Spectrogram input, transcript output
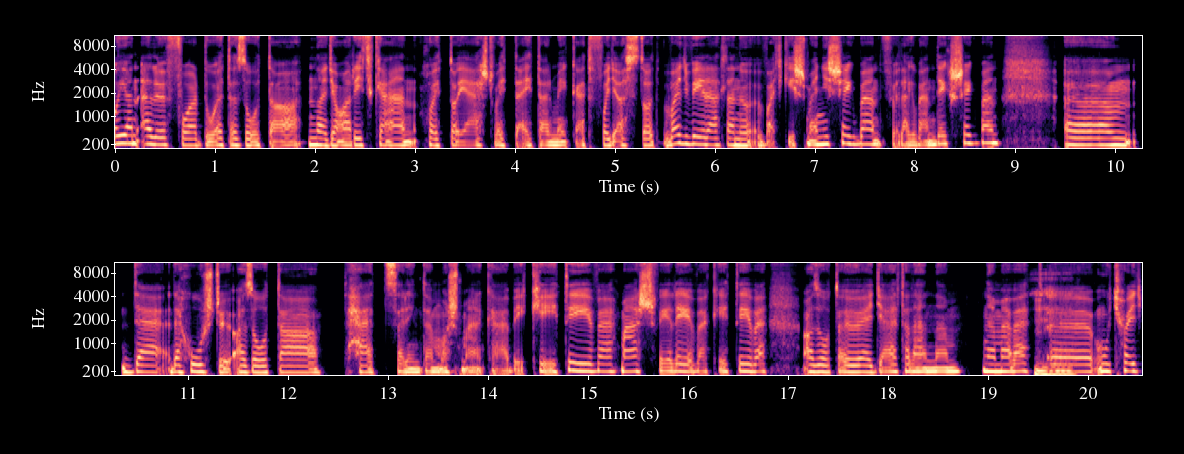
olyan előfordult azóta nagyon ritkán, hogy tojást vagy tejterméket fogyasztott, vagy véletlenül, vagy kis mennyiségben, főleg vendégségben, ö, de, de húst ő azóta tehát szerintem most már kb. két éve, másfél éve, két éve, azóta ő egyáltalán nem, nem evett. Uh-huh. Úgyhogy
